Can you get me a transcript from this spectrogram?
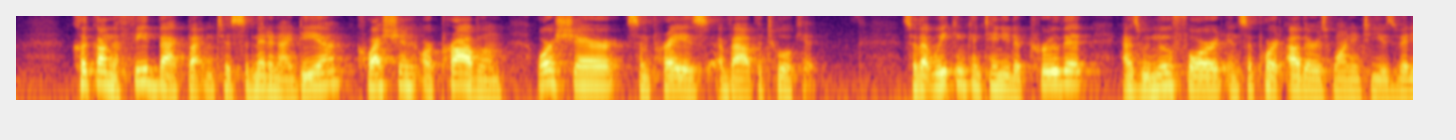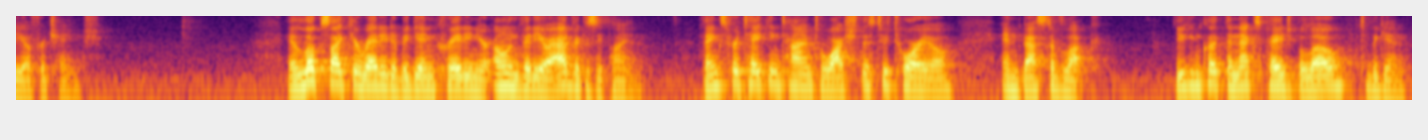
Click on the feedback button to submit an idea, question, or problem, or share some praise about the toolkit so that we can continue to prove it as we move forward and support others wanting to use video for change. It looks like you're ready to begin creating your own video advocacy plan. Thanks for taking time to watch this tutorial and best of luck. You can click the next page below to begin.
